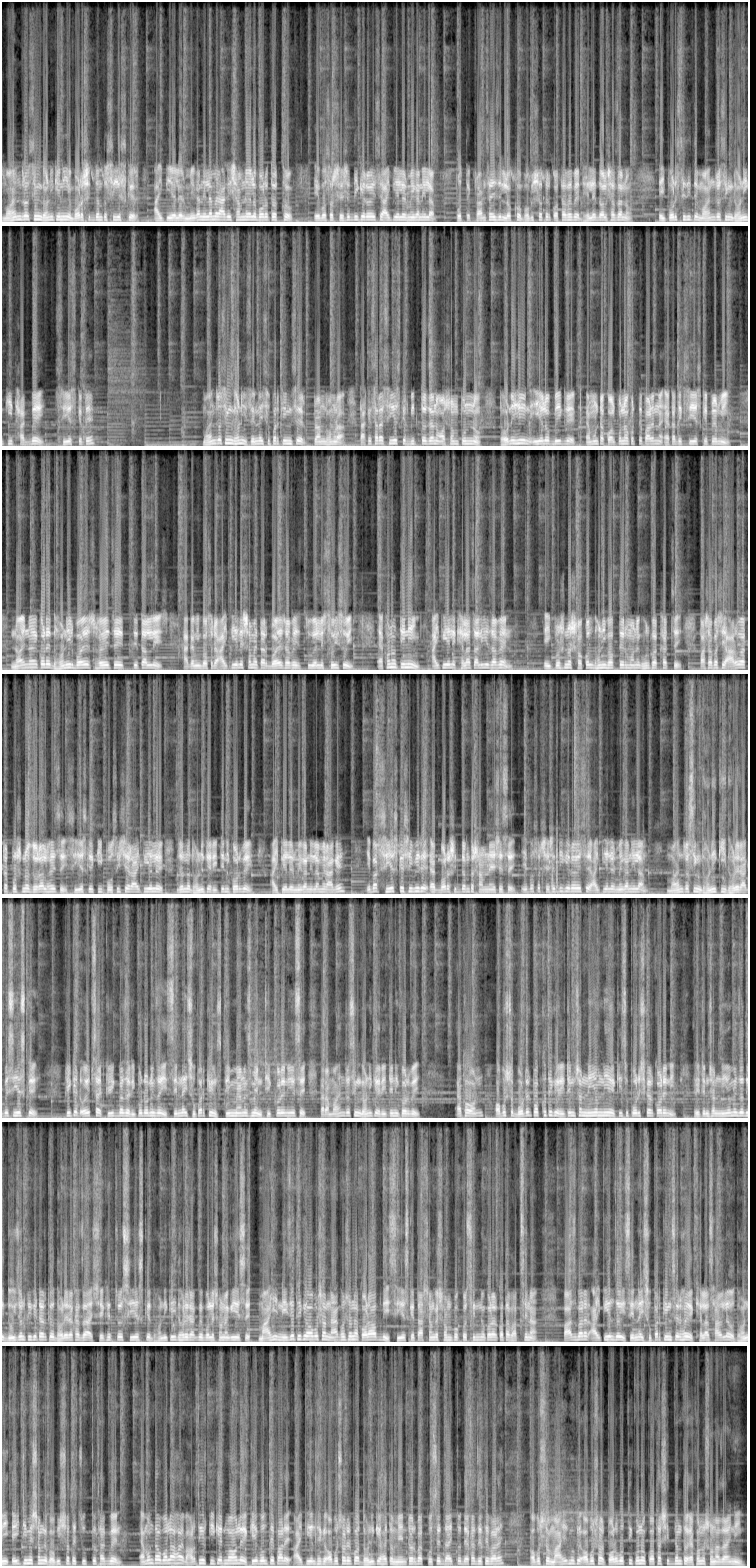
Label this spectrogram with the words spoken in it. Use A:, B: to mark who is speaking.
A: মহেন্দ্র সিং ধোনিকে নিয়ে বড় সিদ্ধান্ত সিএসকের। আইপিএলের মেগা নিলামের আগেই সামনে এলো বড় তথ্য। এবছর শেষের দিকে রয়েছে আইপিএলের মেগা নিলাম। প্রত্যেক ফ্রাঞ্চাইজির লক্ষ্য ভবিষ্যতের কথা ভেবে ঢেলে দল সাজানো। এই পরিস্থিতিতে মহেন্দ্র সিং ধোনি কি থাকবে সিএসকেতে? মহেন্দ্র সিং ধোনি চেন্নাই সুপার কিংসের প্রাণভোমরা তাকে ছাড়া সিএসকের বৃত্ত যেন অসম্পূর্ণ। ধোনিহীন ইয়েলো ব্রিগেড এমনটা কল্পনা করতে পারেন না একাধিক সিএসকে প্রেমী। নয় নয় করে ধোনির বয়স হয়েছে তেতাল্লিশ। আগামী বছরে আইপিএলের সময় তার বয়স হবে চুয়াল্লিশ সুই সুই। এখনও তিনি আইপিএলে খেলা চালিয়ে যাবেন? এই প্রশ্ন সকল ধনী ভক্তের মনে ঘুরপাক খাচ্ছে। পাশাপাশি আরও একটা প্রশ্ন জোরাল হয়েছে, সিএসকে কি পঁচিশের আইপিএলের জন্য ধোনিকে রিটেনই করবে আইপিএলের মেগা নিলামের আগে? এবার সিএসকে শিবিরে এক বড় সিদ্ধান্ত সামনে এসেছে। এবছর শেষের দিকে রয়েছে আইপিএলের মেগা নিলাম। মহেন্দ্র সিং ধোনি কি ধরে রাখবে CSK? Cricket website Cricbuzz report অনুযায়ী Chennai Super Kings team management ঠিক করে নিয়েছে, তারা মহেন্দ্র সিং ধোনিকে রিটেনই করবে। এখন অবশ্য বোর্ডের পক্ষ থেকে রিটেনশন নিয়ম নিয়ে কিছু পরিষ্কার করেনি। রিটেনশন নিয়মে যদি দুইজন ক্রিকেটারকেও ধরে রাখা যায়, সেক্ষেত্রেও সিএসকে ধোনিকেই ধরে রাখবে বলে শোনা গিয়েছে। মাহি নিজে থেকে অবসর না ঘোষণা করা অবধি সিএসকে তার সঙ্গে সম্পর্ক ছিন্ন করার কথা ভাবছে না। পাঁচবারের আইপিএল জয়ী চেন্নাই সুপার কিংসের হয়ে খেলা ছাড়লেও ধোনি এই টিমের সঙ্গে ভবিষ্যতে চুক্ত থাকবেন। এমনটাও বলা হয় ভারতীয় ক্রিকেট মহলে কে বলতে পারে আইপিএল থেকে অবসরের পর ধোনিকে হয়তো মেন্টর বা কোচের দায়িত্ব দেখা যেতে পারে। অবশ্য মাহির মুখে অবসর পরবর্তী কোনো কথা সিদ্ধান্ত এখনও শোনা যায়নি।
